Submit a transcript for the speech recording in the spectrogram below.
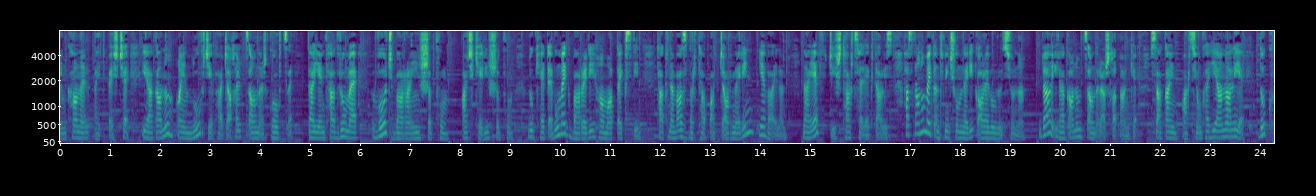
այնքան էլ այդպես չէ։ Իրականում այն լուրջ եւ հաճախ էլ ծանր գործ է։ Դա ենթադրում է ոչ բառային շփում, աչքերի շփում։ Դուք հետևում եք բառերի համատեքստին, թաքնված դրթապաճառներին եւ այլն։ Նաև ճիշտ հարցեր եք տալիս։ Հասկանում եք ընդմիջումների կարևորությունը։ Դա իրականում ծանր աշխատանք է, սակայն արդյունքը հիանալի է։ Դուք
